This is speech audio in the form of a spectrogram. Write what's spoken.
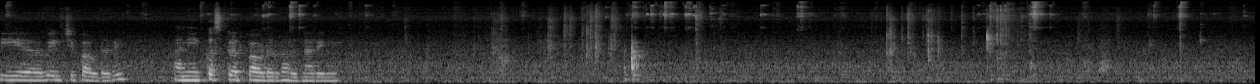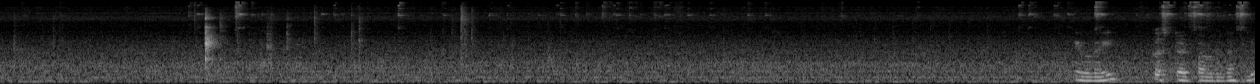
ही वेलची पावडर आहे. आणि कस्टर्ड पावडर घालणार आहे मी. हे बघा ही कस्टर्ड पावडर घातली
